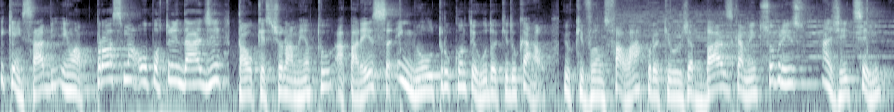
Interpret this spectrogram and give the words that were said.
e quem sabe em uma próxima oportunidade tal questionamento apareça em outro conteúdo aqui do canal. E o que vamos falar por aqui hoje é basicamente sobre isso isso, ajeite-se aí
